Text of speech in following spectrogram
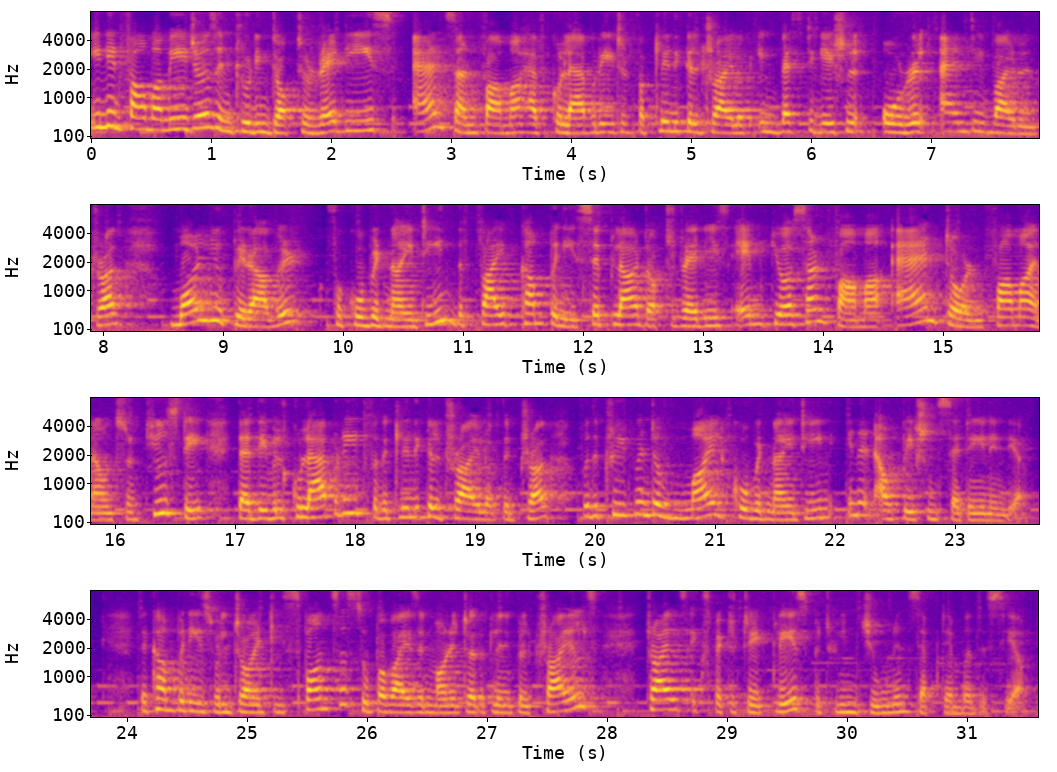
Indian pharma majors, including Dr. Reddy's and Sun Pharma, have collaborated for clinical trial of investigational oral antiviral drug Molnupiravir for COVID-19. The five companies, Cipla, Dr. Reddy's, Emcure, Sun Pharma, and Torrent Pharma, announced on Tuesday that they will collaborate for the clinical trial of the drug for the treatment of mild COVID-19 in an outpatient setting in India. The companies will jointly sponsor, supervise, and monitor the clinical trials. Trials expect to take place between June and September this year.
